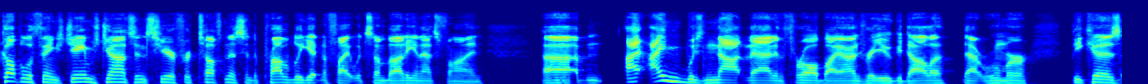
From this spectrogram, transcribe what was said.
Couple of things. James Johnson's here for toughness and to probably get in a fight with somebody, and that's fine. Um, I, I was not that enthralled by Andre Iguodala, that rumor because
